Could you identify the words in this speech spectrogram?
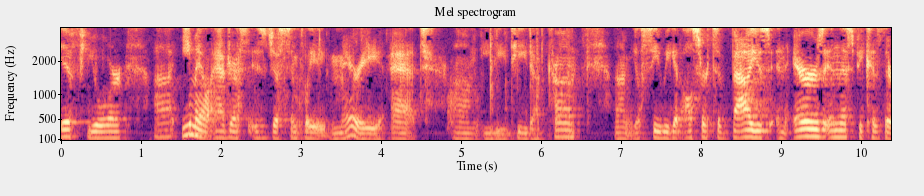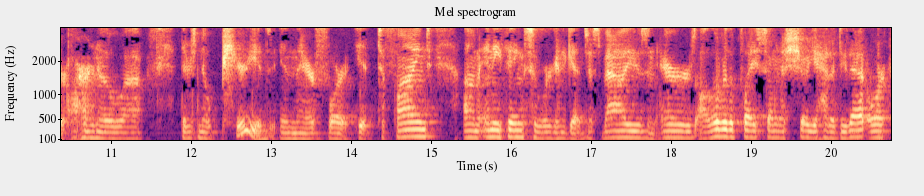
if your uh, email address is just simply mary at um, edt.com. Um, you'll see we get all sorts of values and errors in this because there are no uh, there's no periods in there for it to find um, anything. So we're going to get just values and errors all over the place. So I'm going to show you how to do that. Or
